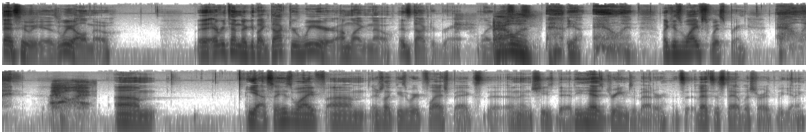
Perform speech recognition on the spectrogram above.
that's who he is. We all know. Every time they're like Doctor Weir, I'm like, no, it's Doctor Grant. Like Alan. is- yeah, Alan. Like his wife's whispering, Alan. Alan. Um, yeah. So his wife, um, there's like these weird flashbacks, that, and then she's dead. He has dreams about her. That's that's established right at the beginning.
